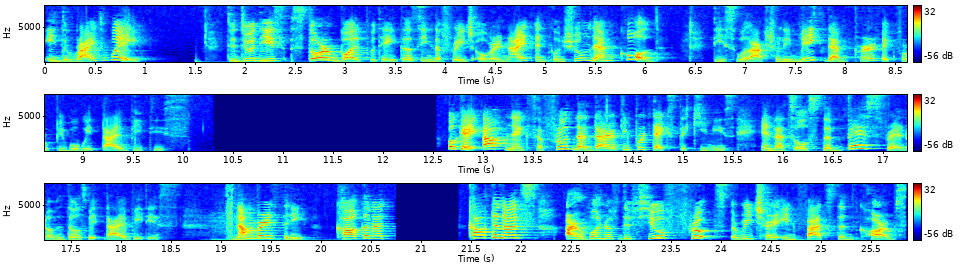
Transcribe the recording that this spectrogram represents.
in the right way. To do this, store boiled potatoes in the fridge overnight and consume them cold. This will actually make them perfect for people with diabetes. Okay, up next, a fruit that directly protects the kidneys, and that's also the best friend of those with diabetes. Number 3. Coconut Coconuts are one of the few fruits richer in fats than carbs,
